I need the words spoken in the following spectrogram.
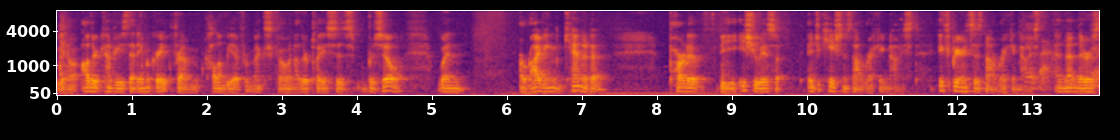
you know other countries that immigrate from Colombia, from Mexico, and other places, Brazil, when arriving in Canada, part of the issue is education is not recognized experience is not recognized. Exactly. And then there's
